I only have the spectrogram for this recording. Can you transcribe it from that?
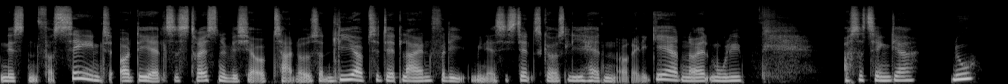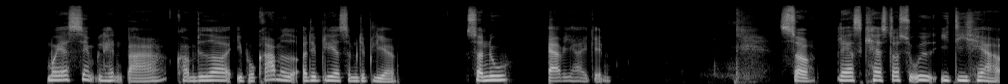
næsten for sent, og det er altid stressende, hvis jeg optager noget sådan lige op til deadline, fordi min assistent skal også lige have den og redigere den og alt muligt. Og så tænkte jeg, nu må jeg simpelthen bare komme videre i programmet, og det bliver, som det bliver. Så nu er vi her igen. Så lad os kaste os ud i de her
